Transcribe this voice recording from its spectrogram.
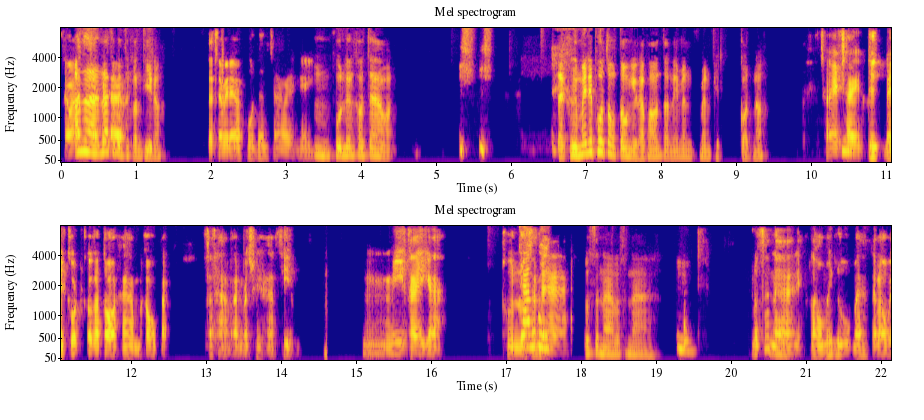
แต่ว่าอ่าน่าจำไม่น่าจะได้เป็นสกลทีเนาะแต่จำไม่ได้ว่าพูดเรื่องเจ้ายังไง อืมพูดเรื่องข้าวเจ้าอะ แต่คือไม่ได้พูดตรงๆอยู่แล้วเพราะว่าตอนนี้มันมันผิดกฎเนาะใช่ใช่คือในกฎกกตห้ามเอาแบบสถาบันมาช่วยหาเสียงอืมมีใครอีกันคุณรข้ามสคุณนารสนารสนาอืมรสนาเนี่ย เราไม่รู้มากแต่เราไป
